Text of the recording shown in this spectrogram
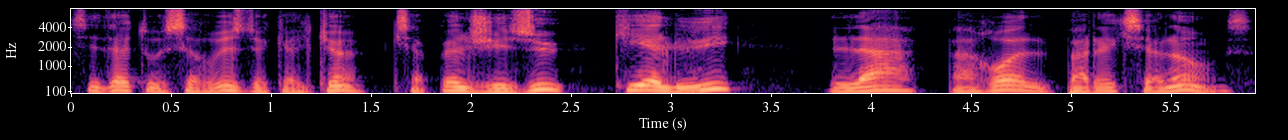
c'est d'être au service de quelqu'un qui s'appelle Jésus, qui est lui la parole par excellence.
